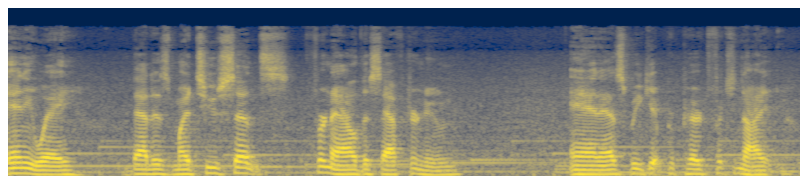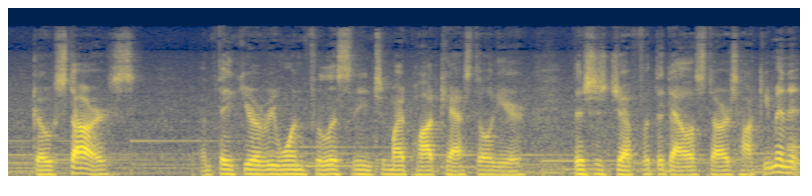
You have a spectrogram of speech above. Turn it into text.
Anyway, that is my two cents for now this afternoon. And as we get prepared for tonight, go Stars. And thank you everyone for listening to my podcast all year. This is Jeff with the Dallas Stars Hockey Minute.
